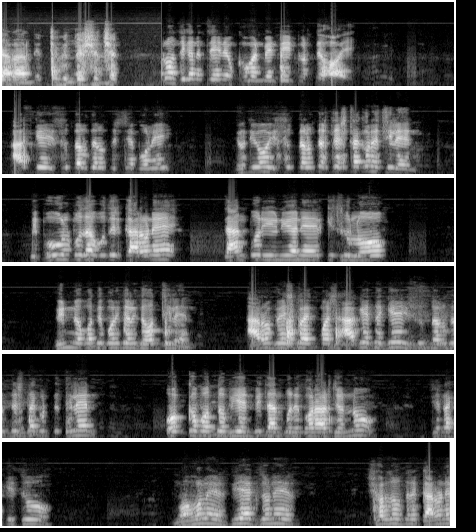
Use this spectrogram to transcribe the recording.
যারা নেতৃবৃন্দ এসেছেন যেখানে চেইন অফ কমান্ড মেনটেন করতে হয়। আজকে ইসুফ উদ্দেশ্যে বলি, যদিও ইসুফ চেষ্টা করেছিলেন ভুল বোঝাবুঝির কারণে চাঁদপুর ইউনিয়নের কিছু লোক ভিন্ন পথে পরিচালিত হচ্ছিলেন। আরও বেশ কয়েক মাস আগে থেকে ইসুফ তালুকদার চেষ্টা করতেছিলেন ঐক্যবদ্ধ বিএনপি চাঁদপুরে করার জন্য। সেটা কিছু মহলের দু একজনের ষড়যন্ত্রের কারণে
